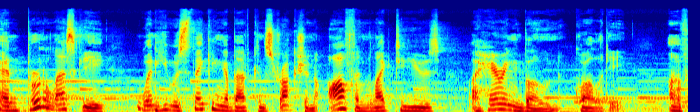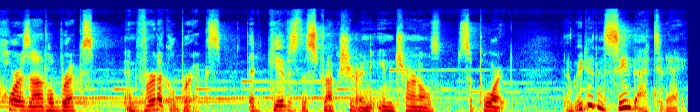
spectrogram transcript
And Brunelleschi when he was thinking about construction, often liked to use a herringbone quality of horizontal bricks and vertical bricks that gives the structure an internal support. And we didn't see that today.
